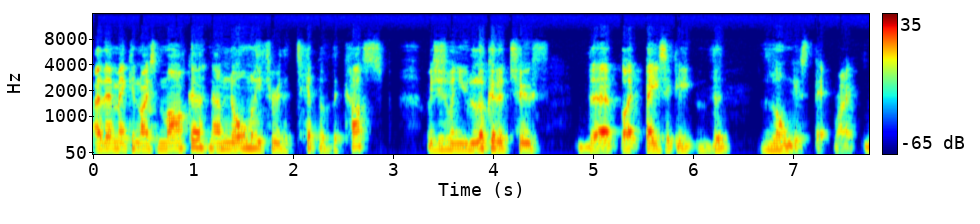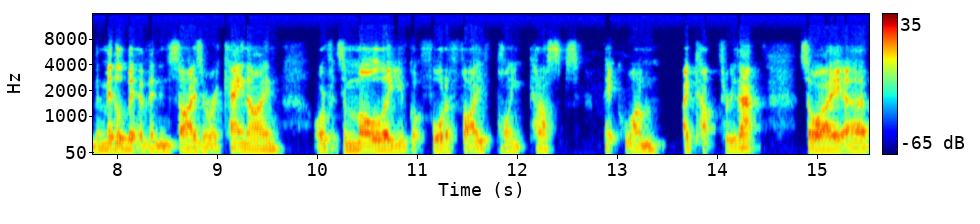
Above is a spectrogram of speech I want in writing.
I then make a nice marker. Now normally through the tip of the cusp, which is when you look at a tooth, the like basically the longest bit, right? The middle bit of an incisor or a canine, or if it's a molar, you've got four to five point cusps. Pick one. I cut through that. So I uh,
